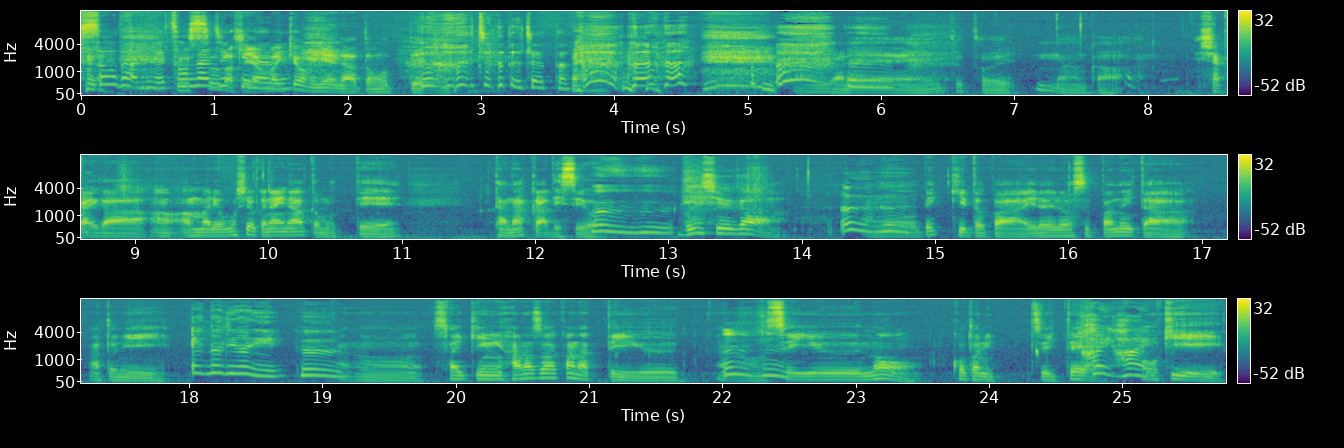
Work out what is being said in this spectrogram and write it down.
そうだね。そんな物騒だしあんまり興味ねえなと思って。ちょっとちょっと。なんかね、ちょっとなんか社会がああんまり面白くないなと思ってた中ですよ、うんうん。文集が、うんあのうんベッキーとかいろいろすっぱ抜いた後に、えなになに？うん。あの最近花澤香菜っていうあの、うんうん。声優のことについて、はいはい。大きい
